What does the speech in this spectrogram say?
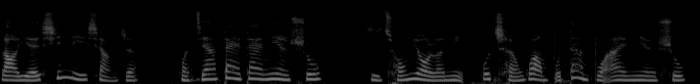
老爷心里想着，我家代代念书，自从有了你，不成忘不但不爱念书，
